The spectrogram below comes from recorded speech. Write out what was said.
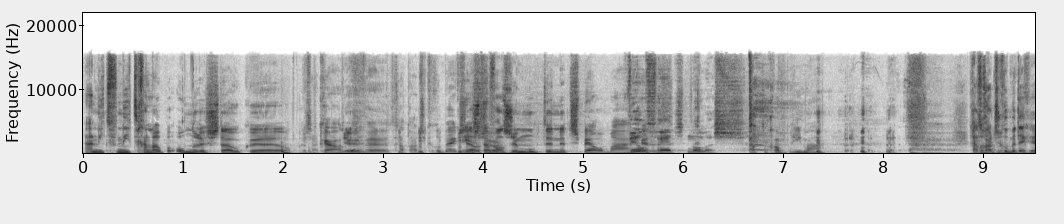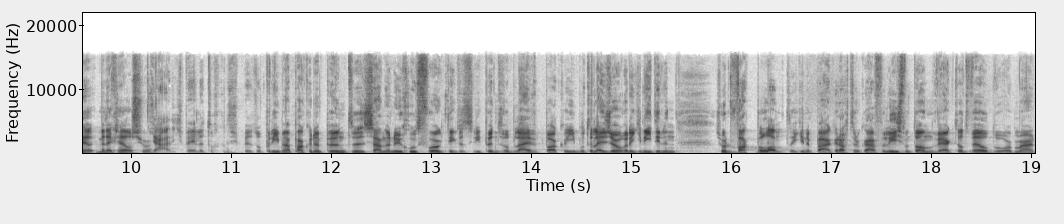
Nou, niet, niet gaan lopen onderen stoken op het durven. Het gaat hartstikke goed bij Excelsior. van ze moeten het spel maken. Wilfred Nolles. Dat toch gewoon prima. Gaat toch hartstikke goed met, met Excelsior? Ja, die spelen, toch, die spelen toch prima, pakken hun punten. Ze staan er nu goed voor. Ik denk dat ze die punten wel blijven pakken. Je moet alleen zorgen dat je niet in een soort wak belandt... dat je een paar keer achter elkaar verliest. Want dan werkt dat wel door. Maar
